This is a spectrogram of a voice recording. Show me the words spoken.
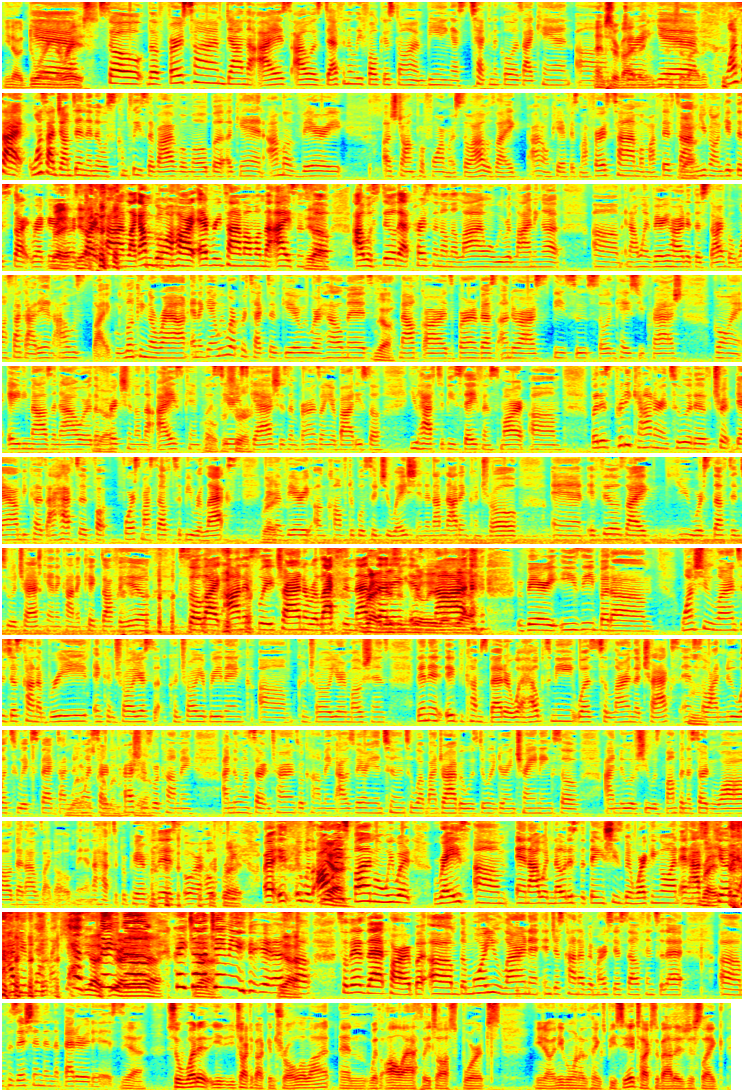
you know, during yeah. the race? So the first time down the ice, I was definitely focused on being as technical as I can um, and surviving. During, yeah. And surviving. once I once I jumped in, then it was complete survival mode. But again, I'm a very a strong performer. So I was like, I don't care if it's my first time or my fifth time, yeah. you're gonna get this start record right, or start time. Like I'm going hard every time I'm on the ice. And yeah. so I was still that person on the line when we were lining up. Um, and I went very hard at the start, but once I got in, I was like looking around. And again, we wear protective gear. We wear helmets, yeah. mouth guards, burn vests under our speed suits, so in case you crash going 80 miles an hour, the yeah. friction on the ice can put oh, serious sure. gashes and burns on your body. So you have to be safe and smart. Um, but it's pretty counterintuitive trip down because I have to fo- force myself to be relaxed right. in a very uncomfortable situation, and I'm not in control. And it feels like you were stuffed into a trash can and kind of kicked off a hill. so, like, honestly, trying to relax in that right, setting is really not yeah. very easy. But um, once you learn to just kind of breathe and control your control your breathing, um, control your emotions, then it, it, becomes better. What helped me was to learn the tracks, and mm. so I knew what to expect. I knew when, when certain coming. pressures yeah. were coming. I knew when certain turns were coming. I was very in tune to what my driver was doing during training, so I knew if she was bumping a certain wall that I was like, oh man, I have to prepare for this, or hopefully. right. or it, it, was always yeah. fun when we would race, um, and I would notice the things she's been working on and how she right. killed it. I'd be back like, yes, yes there you right, go, yeah, great job, Jamie. yeah, so so there's that part. But um, the more you learn and, and, just kind of immerse yourself into that um, position, then the better it is. Yeah. So what it, you, you, talked about control a lot, and with all athletes, all sports, you know, and even one of the things PCA talks about is just like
